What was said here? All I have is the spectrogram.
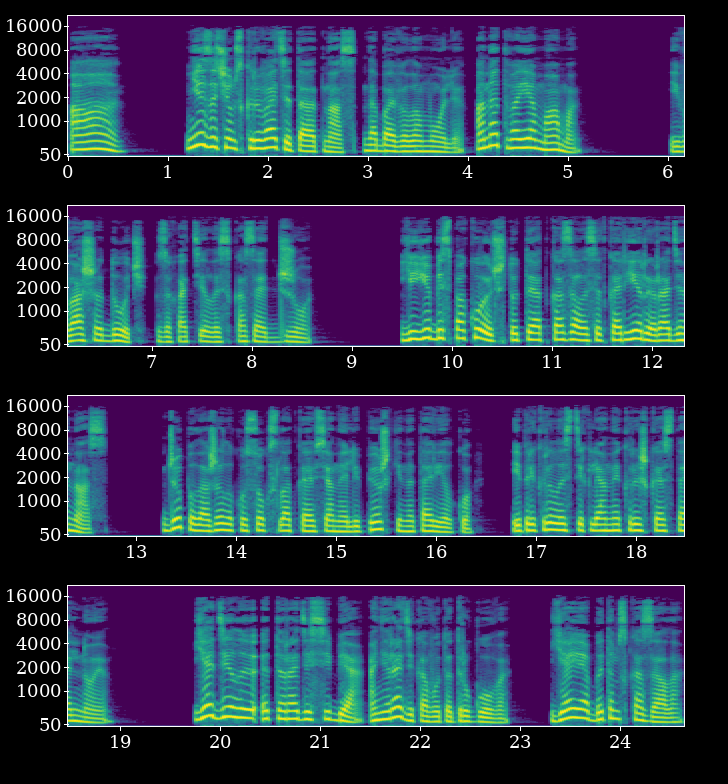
«А, «Незачем скрывать это от нас», — добавила Молли. «Она твоя мама». «И ваша дочь», — захотелось сказать Джо. «Ее беспокоит, что ты отказалась от карьеры ради нас». Джо положила кусок сладкой овсяной лепешки на тарелку и прикрыла стеклянной крышкой остальное. Я делаю это ради себя, а не ради кого-то другого. Я и об этом сказала.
